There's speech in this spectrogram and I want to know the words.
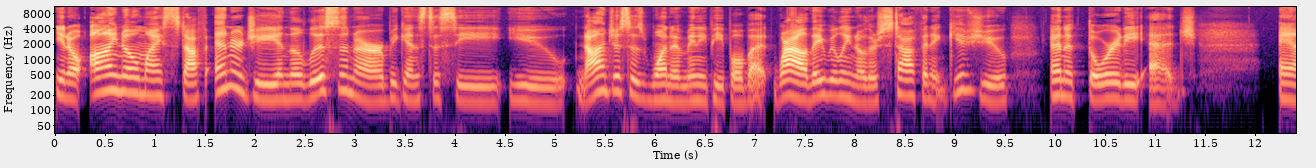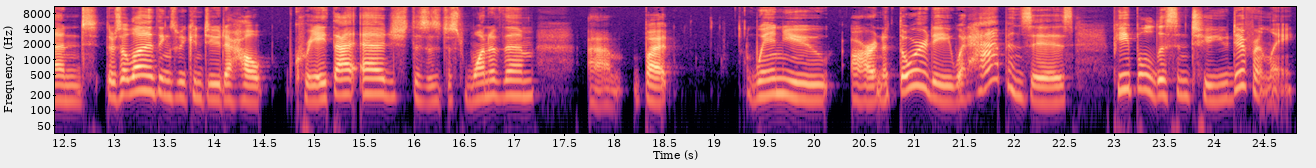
you know, I know my stuff energy, and the listener begins to see you not just as one of many people, but wow, they really know their stuff, and it gives you an authority edge. And there's a lot of things we can do to help create that edge. This is just one of them. Um, but when you are an authority, what happens is people listen to you differently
